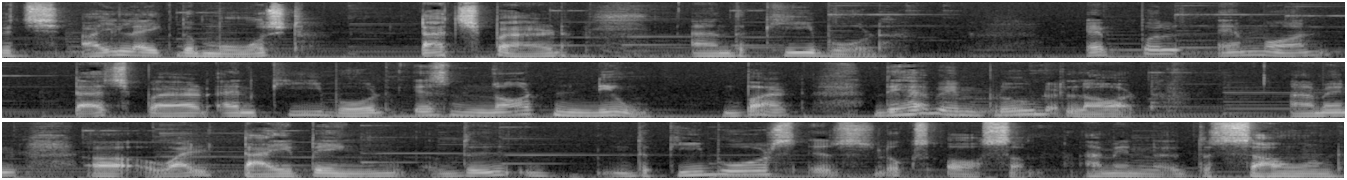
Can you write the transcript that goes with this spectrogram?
which i like the most touchpad and the keyboard. Apple m1 touchpad and keyboard is not new but they have improved a lot. I mean uh, while typing the the keyboards is looks awesome. I mean the sound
